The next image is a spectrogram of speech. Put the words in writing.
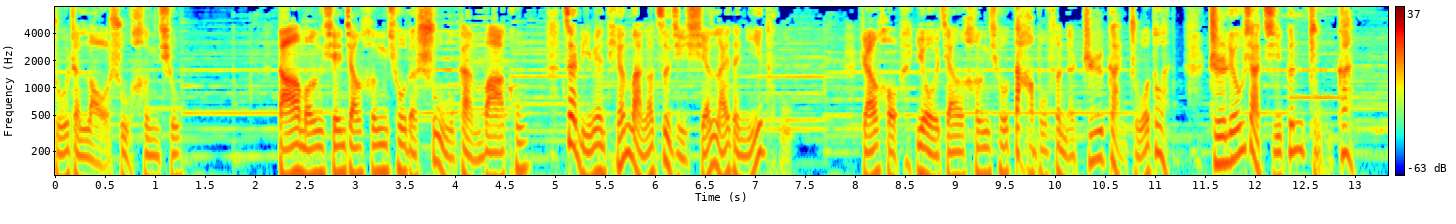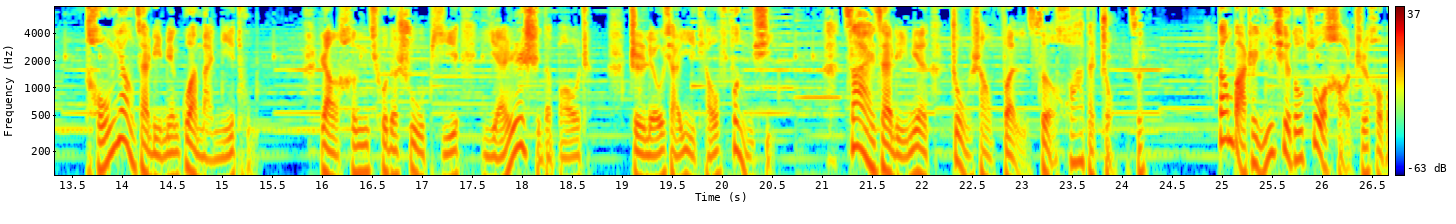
琢着老树亨丘。达蒙先将亨丘的树干挖空，在里面填满了自己衔来的泥土，然后又将亨丘大部分的枝干啄断，只留下几根主干，同样在里面灌满泥土，让亨丘的树皮严实的包着，只留下一条缝隙，再在里面种上粉色花的种子。当把这一切都做好之后，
